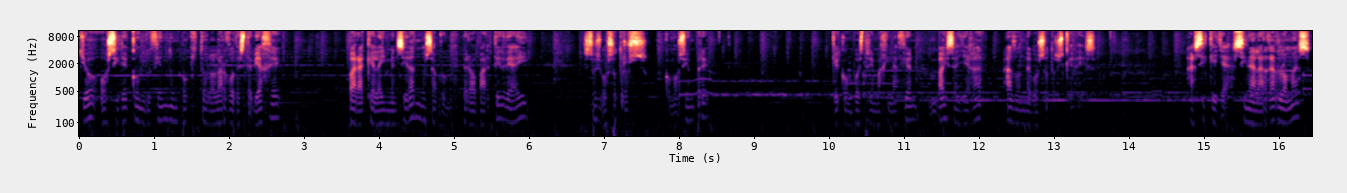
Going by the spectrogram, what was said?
Yo os iré conduciendo un poquito a lo largo de este viaje para que la inmensidad no os abrume, pero a partir de ahí sois vosotros, como siempre, que con vuestra imaginación vais a llegar a donde vosotros queráis. Así que ya, sin alargarlo más,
